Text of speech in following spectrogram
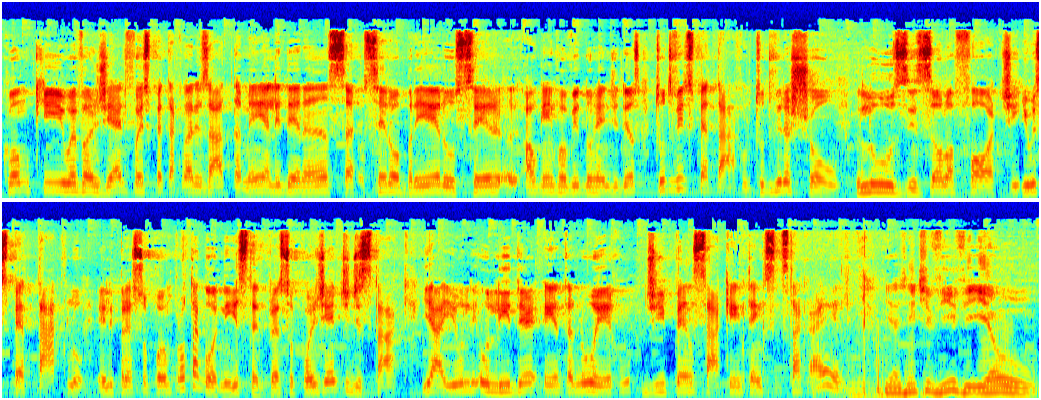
como que o evangelho foi espetacularizado também, a liderança, ser obreiro, ser alguém envolvido no reino de Deus, tudo vira espetáculo, tudo vira show, luzes, holofote. E o espetáculo, ele pressupõe um protagonista, ele pressupõe gente de destaque. E aí o, o líder entra no erro de pensar quem tem que se destacar é ele. E a gente vive, e eu,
